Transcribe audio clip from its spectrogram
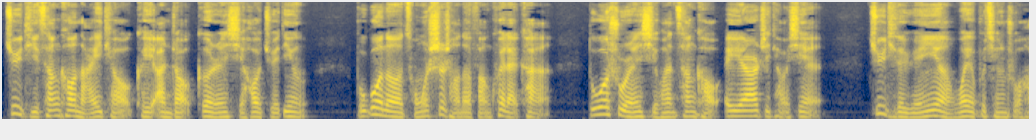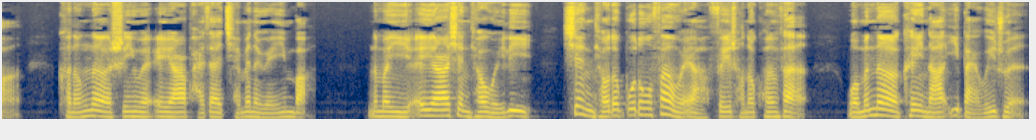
具体参考哪一条，可以按照个人喜好决定。不过呢，从市场的反馈来看，多数人喜欢参考 AR 这条线。具体的原因啊，我也不清楚哈，可能呢是因为 AR 排在前面的原因吧。那么以 AR 线条为例，线条的波动范围啊非常的宽泛，我们呢可以拿一百为准，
